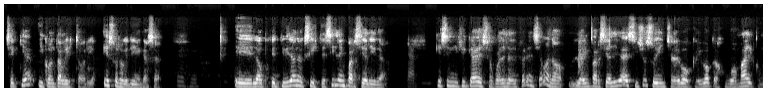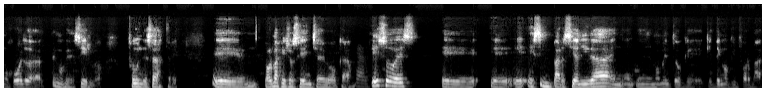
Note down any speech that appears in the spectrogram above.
chequear y contar la historia. Eso es lo que tiene que hacer. Eh, la objetividad no existe, sí la imparcialidad. ¿Qué significa eso? ¿Cuál es la diferencia? Bueno, la imparcialidad es si yo soy hincha de Boca y Boca jugó mal como jugó, tengo que decirlo fue un desastre, eh, por más que yo sea hincha de boca. Eso es, eh, eh, es imparcialidad en, el momento que, tengo que informar.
